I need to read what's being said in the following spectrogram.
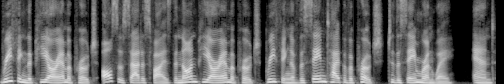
Briefing the PRM approach also satisfies the non PRM approach briefing of the same type of approach to the same runway, and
